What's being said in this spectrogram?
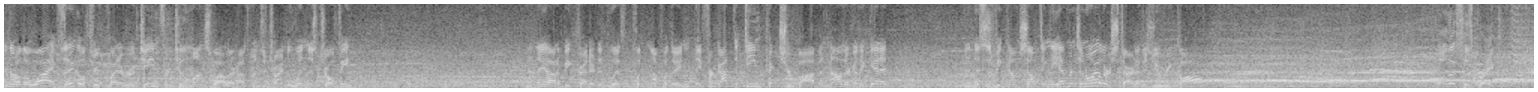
you know, the wives, they go through quite a routine for two months while their husbands are trying to win this trophy. And they ought to be credited with putting up with it. They forgot the team picture, Bob, and now they're going to get it. And this has become something the Edmonton Oilers started, as you recall. Well, this is great.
